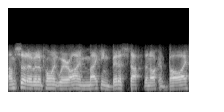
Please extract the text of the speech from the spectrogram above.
I'm sort of at a point where I'm making better stuff than I can buy.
